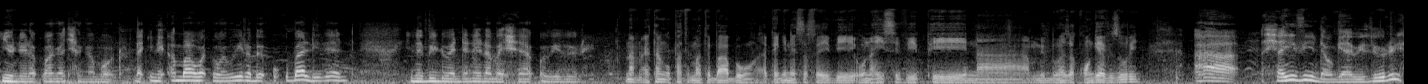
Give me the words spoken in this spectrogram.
hiyo ndio inakuwanga changamoto. Lakini ama watu wawili wamekukubali, then inabidi uendelee na maisha yako vizuri. Naam, tangu pate matibabu, pengine sasa hivi unahisi vipi na unaweza kuongea vizuri? Ah, sahizi naongea vizuri,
